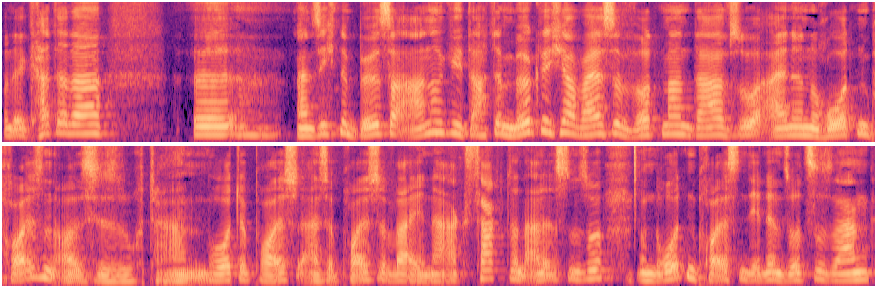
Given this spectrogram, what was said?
Und ich hatte da äh, an sich eine böse Ahnung. Ich dachte, möglicherweise wird man da so einen roten Preußen ausgesucht haben. Rote Preußen, also Preußen war in der Axakt und alles und so. Und roten Preußen, der dann sozusagen,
